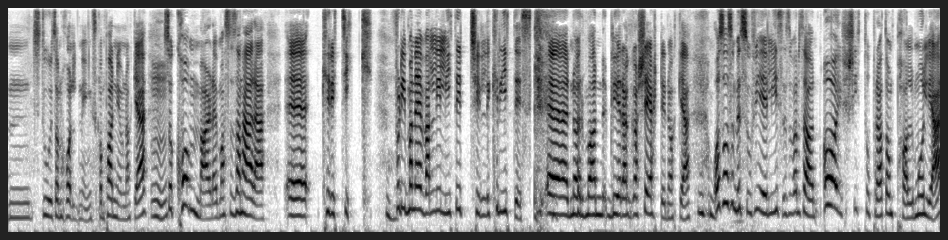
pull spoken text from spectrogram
um, stor sånn holdningskampanje om noe, Mm. så kommer det masse sånn her uh, kritikk. Fordi man er veldig lite kildekritisk eh, når man blir engasjert i noe. Og sånn som med Sofie Elise, så var det sånn Oi, shit, hun prater om palmeolje.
